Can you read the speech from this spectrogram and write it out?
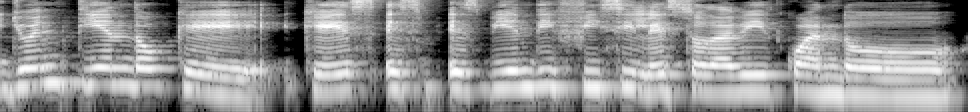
yo entiendo que, que es, es, es, bien difícil esto, David, cuando,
